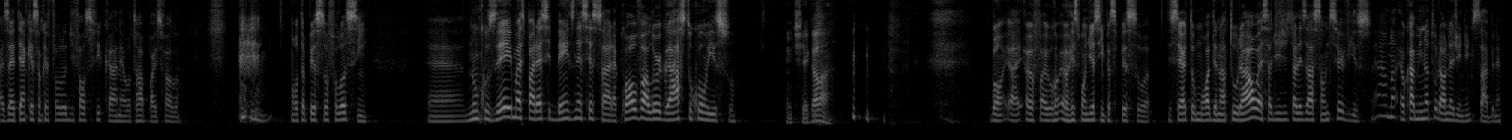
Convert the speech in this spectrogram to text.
Mas aí tem a questão que ele falou de falsificar, né? Outro rapaz falou. Uma outra pessoa falou assim: é, Nunca usei, mas parece bem desnecessária. Qual o valor gasto com isso? A gente chega lá. Bom, eu, fa- eu respondi assim para essa pessoa: De certo modo é natural essa digitalização de serviço. É, é o caminho natural, né, gente? A gente sabe, né?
